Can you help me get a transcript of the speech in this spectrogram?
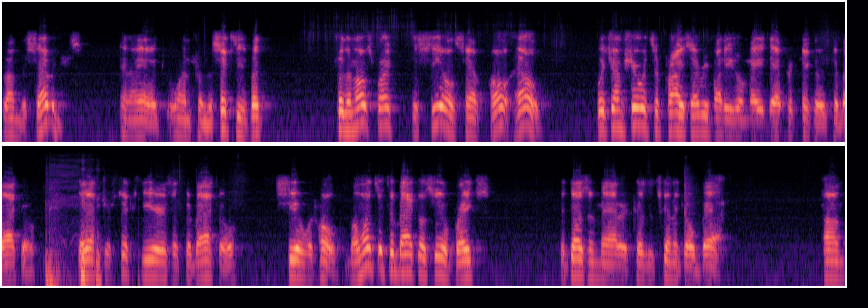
from the 70s, and I had one from the 60s. But for the most part, the seals have held, which I'm sure would surprise everybody who made that particular tobacco. that after 60 years, the tobacco seal would hold. But once the tobacco seal breaks, it doesn't matter because it's going to go bad. Um,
